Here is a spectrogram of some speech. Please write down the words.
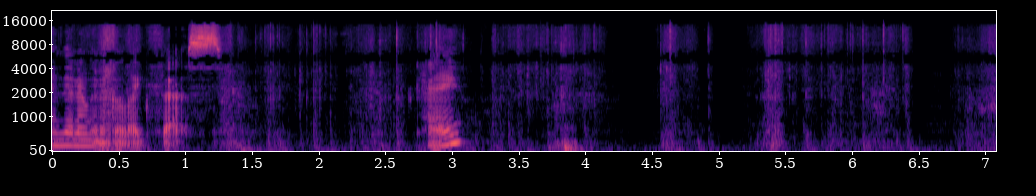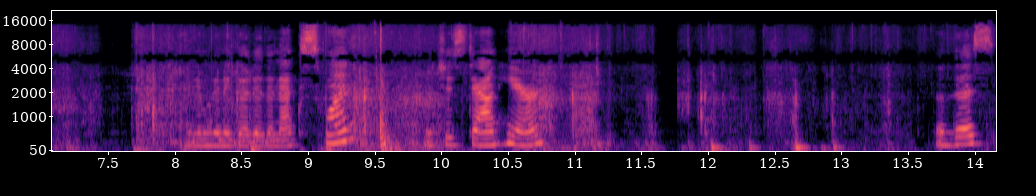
and then I'm gonna go like this, okay? And I'm gonna go to the next one, which is down here. So this,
